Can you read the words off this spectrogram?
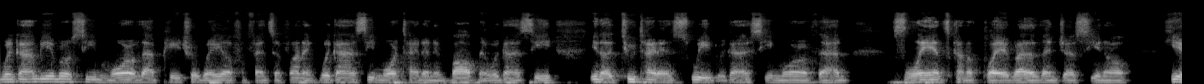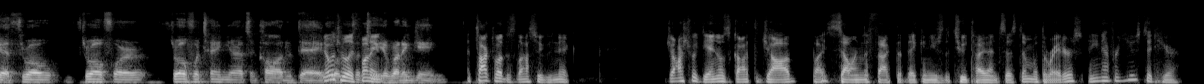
we're gonna be able to see more of that Patriot way of offensive running. We're gonna see more tight end involvement. We're gonna see you know, two tight end sweep. We're gonna see more of that slants kind of play rather than just, you know, here throw throw for throw for ten yards and call it a day. You know what's We'll really funny? running game. I talked about this last week with Nick. Josh McDaniels got the job by selling the fact that they can use the two tight end system with the Raiders, and he never used it here.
